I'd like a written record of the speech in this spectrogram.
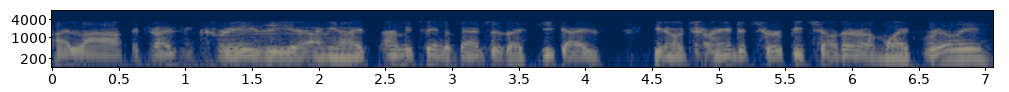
I laugh. It drives me crazy. I mean, I I'm between the benches. I see guys, you know, trying to chirp each other. I'm like, really?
